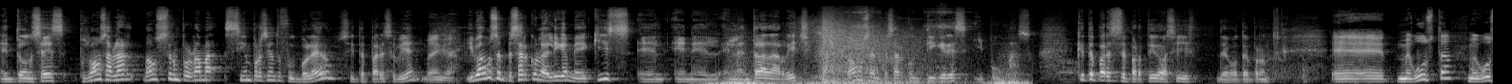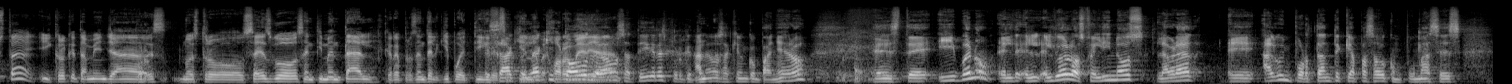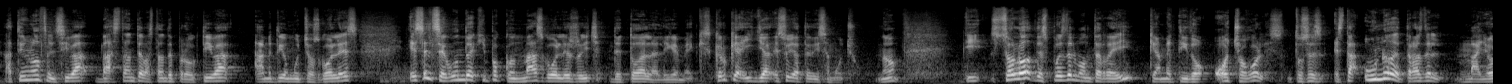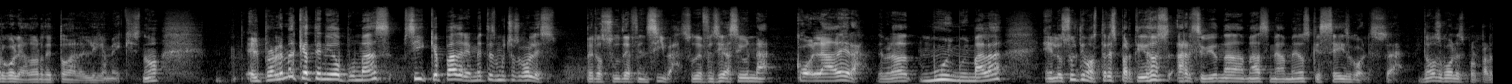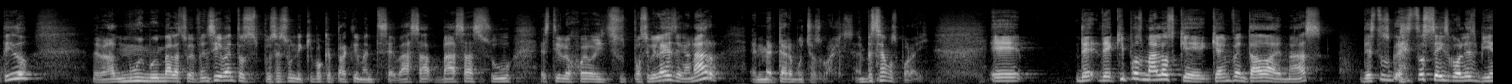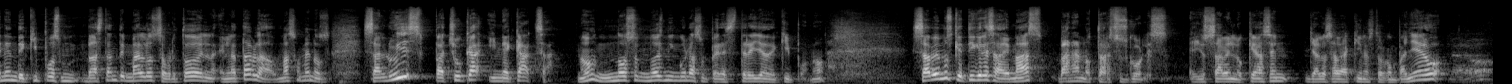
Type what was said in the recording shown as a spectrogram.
Entonces, pues vamos a hablar, vamos a hacer un programa 100% futbolero, si te parece bien. Venga. Y vamos a empezar con la Liga MX en, en el- en la entrada, Rich. Vamos a empezar con Tigres y Pumas. ¿Qué te parece ese partido así de bote pronto? Eh, me gusta, me gusta y creo que también ya Por- es nuestro sesgo sentimental que representa el equipo de Tigres Exacto, aquí en ya la aquí mejor todos media. le vamos a Tigres porque tenemos aquí un compañero. Este, y bueno, el, el, el duelo de los felinos, la verdad, eh, algo importante que ha pasado con Pumas es, ha tenido una ofensiva bastante, bastante productiva, ha metido muchos goles. Es el segundo equipo con más goles, Rich, de toda la Liga MX. Creo que ahí ya, eso ya te dice mucho, ¿no? Y solo después del Monterrey, que ha metido ocho goles. Entonces, está uno detrás del mayor goleador de toda la Liga MX, ¿no? El problema que ha tenido Pumas, sí, qué padre, metes muchos goles, pero su defensiva, su defensiva ha sido una coladera, de verdad, muy, muy mala. En los últimos tres partidos ha recibido nada más y nada menos que seis goles, o sea, dos goles por partido. De verdad, muy, muy mala su defensiva. Entonces, pues es un equipo que prácticamente se basa, basa su estilo de juego y sus posibilidades de ganar en meter muchos goles. Empecemos por ahí. Eh, de, equipos malos que, que ha enfrentado además, de estos, estos seis goles vienen de equipos bastante malos, sobre todo en la, en la tabla, más o menos. San Luis, Pachuca y Necaxa, ¿no? No, no es ninguna superestrella de equipo, ¿no? Sabemos que Tigres además van a anotar sus goles. Ellos saben lo que hacen, ya lo sabe aquí nuestro compañero.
